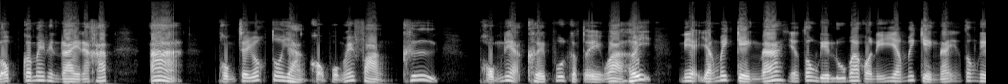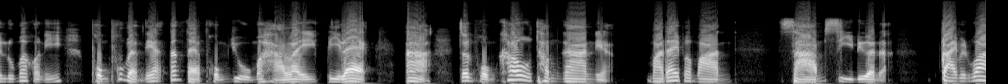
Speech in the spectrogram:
ลบก็ไม่เป็นไรนะครับ อ่า ผมจะยกตัวอย่างของผมให้ฟัง คือผมเนี่ยเคยพูดกับตัวเองว่า เฮ้ย เนี่ยยังไม่เก่งนะ ยังต้องเรียนรู้มากกว่านี้ ยังไม่เก่งนะ ยังต้องเรียนรู้มากกว่านี้ ผมพูดแบบเนี้ยตั้งแต่ผมอยู่มหาลัยปีแรก อ่า จนผมเข้าทำงานเนี่ยมาได้ประมาณ 3-4 เดือนอะกลายเป็นว่า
